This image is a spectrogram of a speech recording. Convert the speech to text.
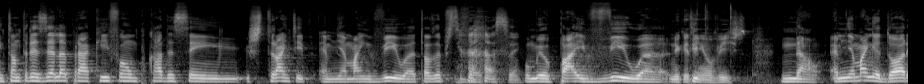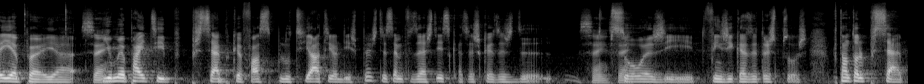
Então trazê-la para aqui foi um bocado assim estranho. Tipo, a minha mãe viu-a, estás a perceber? Ah, sim. o meu pai viu-a. Nunca tipo, tinham visto. Não, a minha mãe adora ir a peia. Sim. E o meu pai, tipo, percebe que eu faço pelo teatro e ele diz: Pois, tu sempre fizeste isso, que essas coisas de Sim, sim. pessoas e de fingir que és outras pessoas. Portanto, ele percebe.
